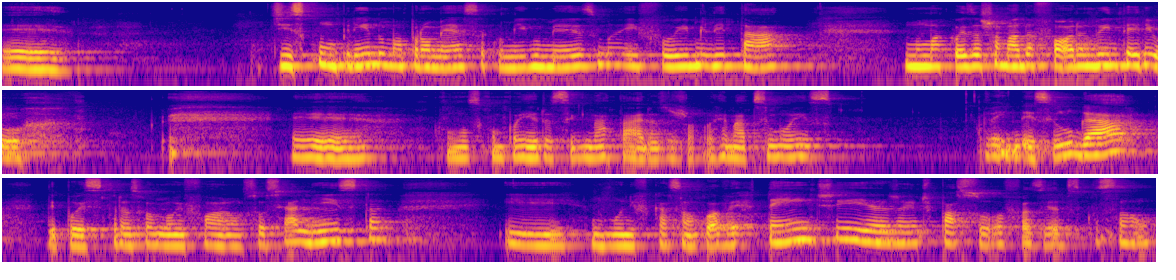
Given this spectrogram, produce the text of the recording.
é, descumprindo uma promessa comigo mesma e fui militar numa coisa chamada Fórum do Interior. É, com os companheiros signatários. O Renato Simões vem desse lugar, depois se transformou em Fórum Socialista e numa unificação com a vertente e a gente passou a fazer a discussão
